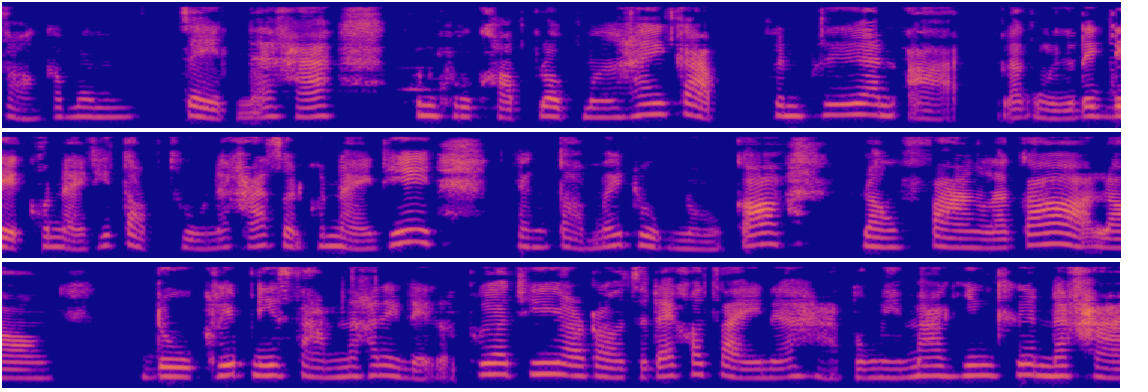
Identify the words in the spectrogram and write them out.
2 กับมุม 7 นะคะ คุณครูขอปรบมือให้กับเพื่อนๆอ่าหรือเด็กๆ คนไหนที่ตอบถูกนะคะ ส่วนคนไหนที่ยังตอบไม่ถูกหนูก็ลองฟังแล้วก็ลอง ดูคลิปนี้ซ้ำนะคะเด็กๆ เพื่อที่เราจะได้เข้าใจเนื้อหาตรงนี้มากยิ่งขึ้นนะคะ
